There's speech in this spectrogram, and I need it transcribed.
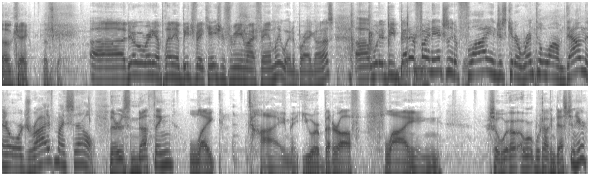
Okay, let's go. Uh, dear Uncle Randy, I'm planning a beach vacation for me and my family. Way to brag on us. Uh, would it be better financially to fly and just get a rental while I'm down there or drive myself? There's nothing like time. You are better off flying. So we're, we're, we're talking Destin here.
